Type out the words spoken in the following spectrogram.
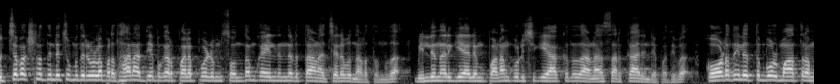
ഉച്ചഭക്ഷണത്തിന്റെ ചുമതലയുള്ള പ്രധാന അധ്യാപകർ പലപ്പോഴും സ്വന്തം കയ്യിൽ നിന്നെടുത്താണ് ചെലവ് നടത്തുന്നത്. ബില്ല് നൽകിയാലും പണം കുടിശ്ശികയാക്കുന്നതാണ് സർക്കാരിന്റെ പതിവ്. കോടതിയിലെത്തുമ്പോൾ മാത്രം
